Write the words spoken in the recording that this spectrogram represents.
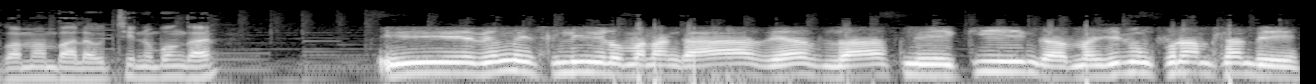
Kwamambala uthini ubongani? Iye benginesililo mana ngazi yazi la sinekinga. Manje bengifuna mhlambe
